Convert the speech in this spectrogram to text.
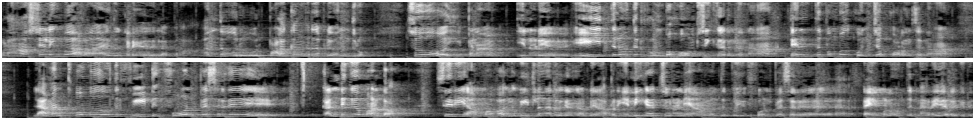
பட் ஹாஸ்டலிங் போது அதெல்லாம் எதுவும் கிடையாது. இல்லை அந்த ஒரு ஒரு பழக்கங்கிறது அப்படி வந்துடும் ஸோ இப்போ நான் என்னுடைய எயித்தில் வந்துட்டு ரொம்ப ஹோம் சிக்காக இருந்தேன்னா டென்த்து போகும்போது கொஞ்சம் குறைஞ்சதுன்னா லெவன்த் போகும்போது வந்துட்டு வீட்டுக்கு ஃபோன் பேசுகிறதே கண்டுக்கவே மாட்டோம். சரி அம்மா அப்பா அங்கே வீட்டில் தான் இருக்காங்க அப்படின்னு. அப்புறம் என்னைக்காச்சும் நான் வந்து போய் ஃபோன் பேசுகிற டைம்லாம் வந்து நிறைய இருக்குது.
